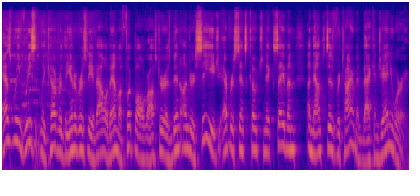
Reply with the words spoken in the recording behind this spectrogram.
As we've recently covered, the University of Alabama football roster has been under siege ever since coach Nick Saban announced his retirement back in January.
